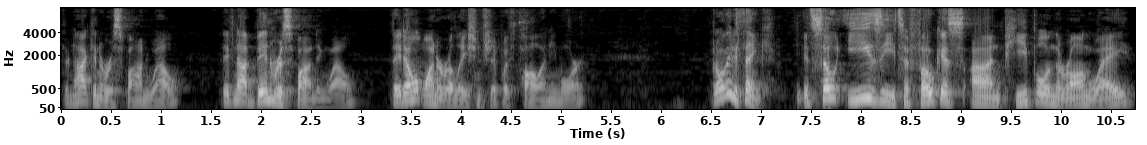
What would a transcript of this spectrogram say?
they're not going to respond well. They've not been responding well. They don't want a relationship with Paul anymore. But I want you to think. It's so easy to focus on people in the wrong way,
